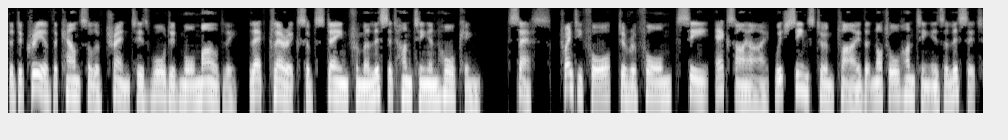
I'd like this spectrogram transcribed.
The decree of the Council of Trent is worded more mildly, Let clerics abstain from illicit hunting and hawking. Sess. 24, de Reform, c. xii, which seems to imply that not all hunting is illicit,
